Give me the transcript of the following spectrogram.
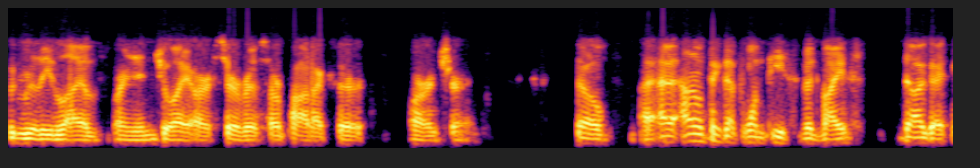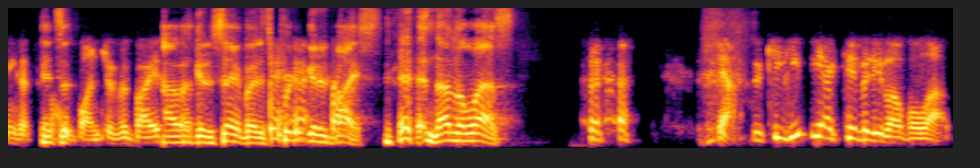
would really love or enjoy our service, our products, or our insurance. So I, I, don't think that's one piece of advice, Doug. I think that's it's a, a bunch of advice. I was going to say, but it's pretty good advice, nonetheless. yeah, so keep the activity level up.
